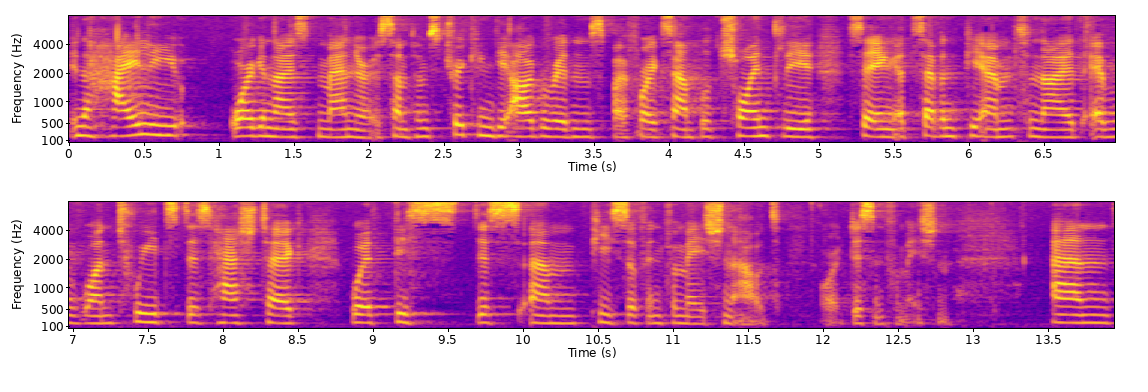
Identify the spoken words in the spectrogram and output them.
in a highly organized manner, sometimes tricking the algorithms by, for example, jointly saying at 7 p.m. tonight, everyone tweets this hashtag with this, this um, piece of information out, or disinformation. And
